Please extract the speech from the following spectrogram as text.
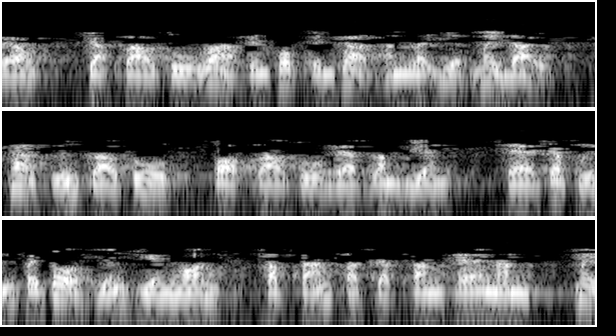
แล้ว จะกล่าวตูว่าเป็นภพเป็นชาติอันละเอียดไม่ได้ ถ้าฝืนกล่าวตูก็กล่าวตูแบบลำเอียง แต่จะฝืนไปโต้เสียงเทียงงอน กับสารปัจจัดตังแท้นั้นไม่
